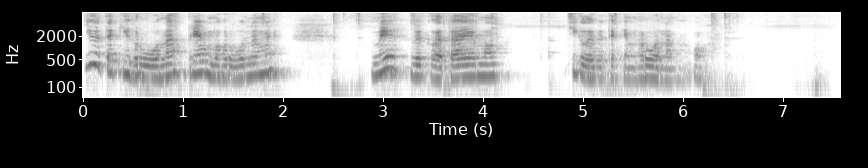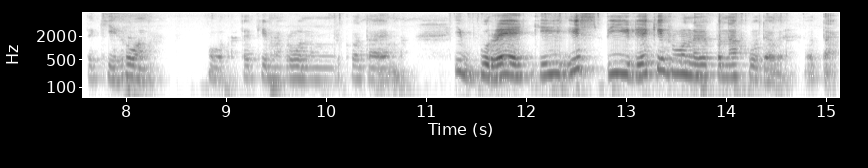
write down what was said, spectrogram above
І отакі грона, прямо гронами ми викладаємо цілими такими гронами. О, такі грона. О, такими гронами викладаємо. І буренькі, і спілі, які грони ви понаходили. Отак.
